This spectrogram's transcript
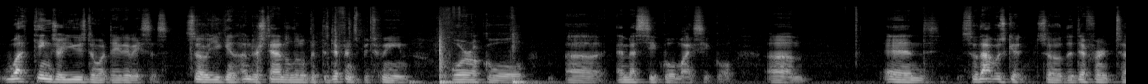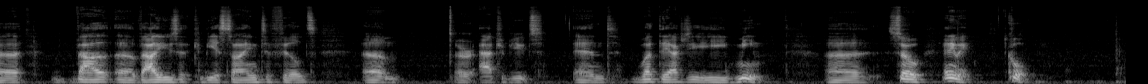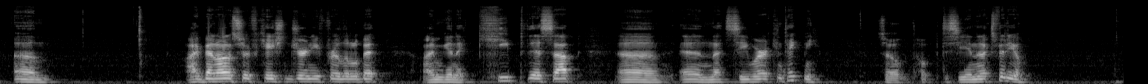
what things are used in what databases. So you can understand a little bit the difference between Oracle, uh, MS SQL, MySQL, um, and so that was good. So the different uh, val uh, values that can be assigned to fields um, or attributes and what they actually mean. Uh, so anyway, cool. Um, I've been on a certification journey for a little bit. I'm going to keep this up uh, and let's see where it can take me. So hope to see you in the next video.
